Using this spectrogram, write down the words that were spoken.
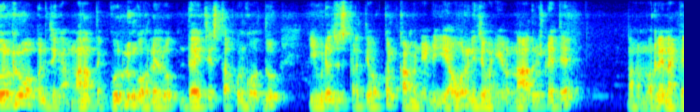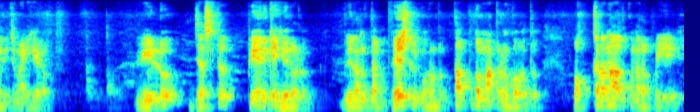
గొర్రెలు అప్ప నిజంగా మనంత గొర్రెలు ఇంకొకరు లేరు. దయచేసి తప్పుకోవద్దు ఈ వీడియో చూసి ప్రతి ఒక్కరు కామెంట్ చేయండి. ఎవరు నిజమైన హీరో? నా దృష్టిలో అయితే మన మురళీ నాయక్ నిజమైన హీరో. వీళ్ళు జస్ట్ పేరుకే హీరోలు. వీళ్ళంతా వేస్ట్లు ఇంకొకరు ఉంటారు. తప్పుగా మాత్రం అనుకోవద్దు. ఒక్కరన్నా ఆదుకున్నారా పోయి?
